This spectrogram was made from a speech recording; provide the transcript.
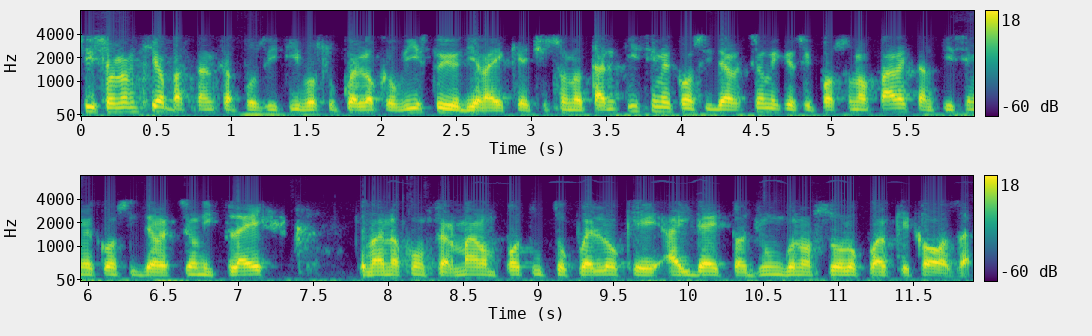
Sì, sono anch'io abbastanza positivo su quello che ho visto. Io direi che ci sono tantissime considerazioni che si possono fare, tantissime considerazioni flash che vanno a confermare un po' tutto quello che hai detto, aggiungono solo qualche cosa.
